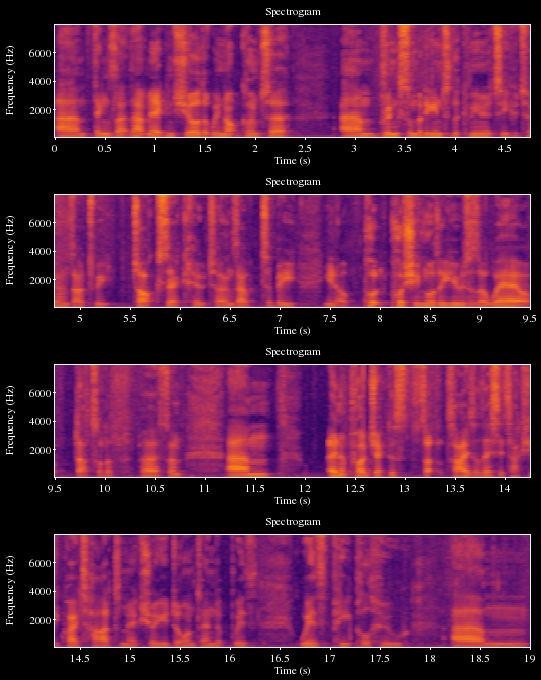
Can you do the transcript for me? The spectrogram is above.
um, things like that, making sure that we're not going to um, bring somebody into the community who turns out to be toxic, who turns out to be, you know, pu pushing other users away or that sort of person. Um, in a project the size of this, it's actually quite hard to make sure you don't end up with with people who um,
